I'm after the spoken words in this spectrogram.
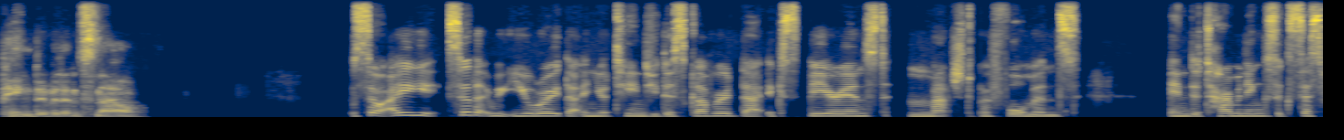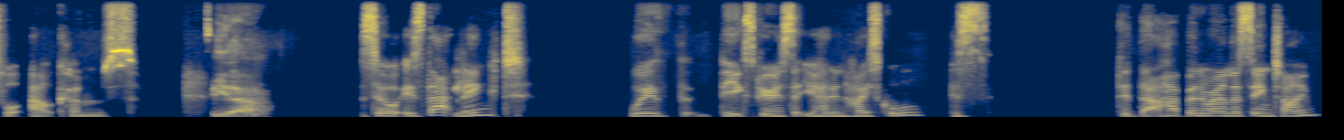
paying dividends now. So I so that you wrote that in your teens, you discovered that experienced matched performance in determining successful outcomes. Yeah. So is that linked with the experience that you had in high school? Is did that happen around the same time?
